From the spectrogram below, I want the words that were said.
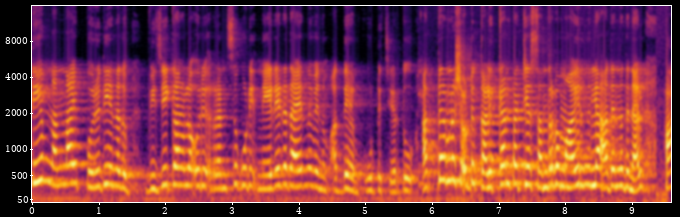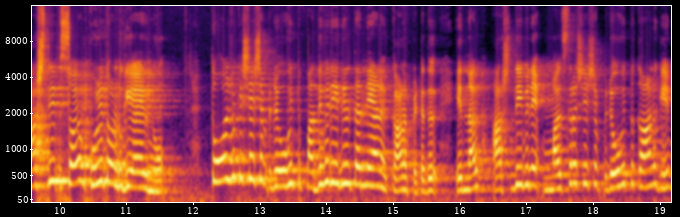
ടീം നന്നായി പൊരുതി എന്നതും വിജയിക്കാനുള്ള ഒരു റൺസ് കൂടി നേടേണ്ടതായിരുന്നുവെന്നും അദ്ദേഹം കൂട്ടിച്ചേർത്തു. അത്തരമൊരു ഷോട്ട് കളിക്കാൻ പറ്റിയ സന്ദർഭമായിരുന്നില്ല അതെന്നതിനാൽ അർഷ്ദീപ് സ്വയം കുഴി തോണ്ടുകയായിരുന്നു. തോൽവിക്ക് ശേഷം രോഹിത് പതിവ് രീതിയിൽ തന്നെയാണ് കാണപ്പെട്ടത്. എന്നാൽ അർഷ്ദീപിനെ മത്സരശേഷം രോഹിത് കാണുകയും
